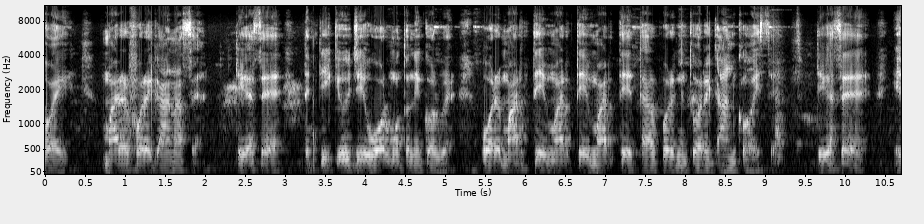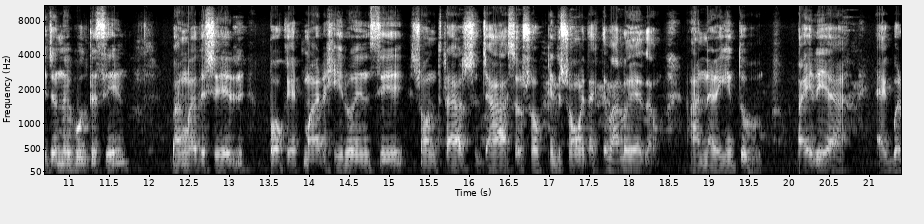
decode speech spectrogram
হয়, মায়ের পরে গান আছে, ঠিক আছে? তা ঠিক ওই যে ওর মতনই করবে। ওরে মারতে মারতে মারতে, তারপরে কিন্তু ওরে গান কয়েছে ঠিক আছে? এই জন্যই বলতেছি, বাংলাদেশের পকেট মার হিরোইনসি সন্ত্রাস, যা আছে সব কিন্তু সময় থাকতে ভালো হয়ে যাও। আর নারে কিন্তু বাইরিয়া একবার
